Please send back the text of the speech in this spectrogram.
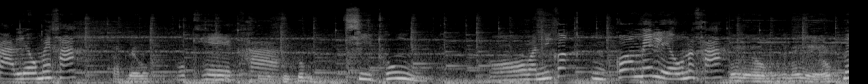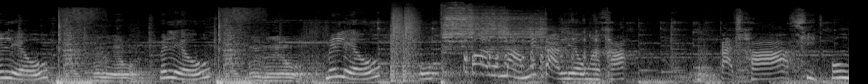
กลับเร็วไหมคะกลับเร็วโอเคค่ะสี่ทุ่มสี่ทุ่มอ๋อวันนี้ก็ก็ไม่เหลวนะคะ ไม่เร็วไม่เหลวไม่เหลวไม่เร็วไม่เหลวไม่เร็วไม่เหลวโอ้ก็ละหมางไม่กะเร็วไงคะกะช้าสี่ทุ่ม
